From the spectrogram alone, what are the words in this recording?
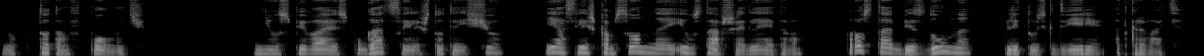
Ну кто там в полночь? Не успеваю испугаться или что-то еще. Я слишком сонная и уставшая для этого. Просто бездумно плетусь к двери открывать.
